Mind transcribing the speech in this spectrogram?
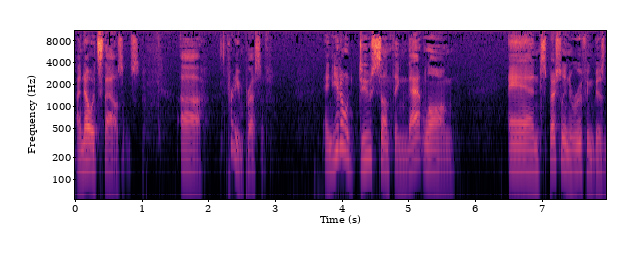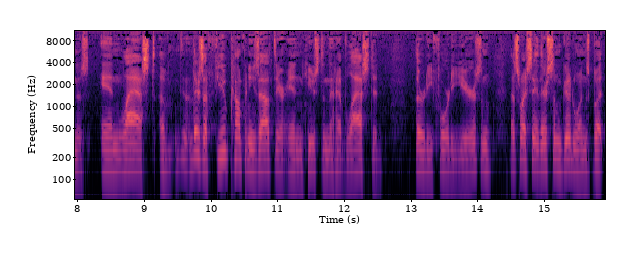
I know it's thousands. Uh, it's pretty impressive. And you don't do something that long, and especially in the roofing business, and last. Of, you know, there's a few companies out there in Houston that have lasted 30, 40 years, and that's why I say there's some good ones, but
